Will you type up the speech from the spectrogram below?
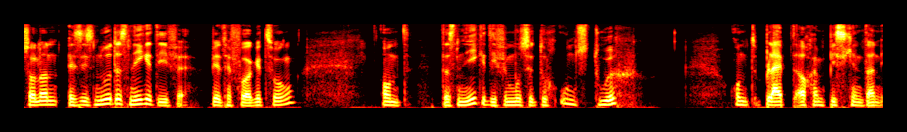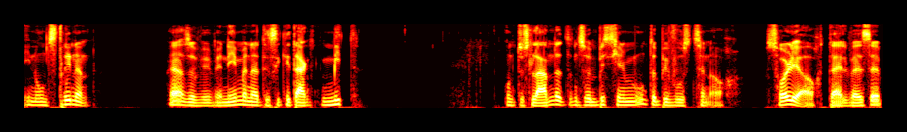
Sondern es ist nur das Negative, wird hervorgezogen. Und das Negative muss ja durch uns durch und bleibt auch ein bisschen dann in uns drinnen. Ja, also wir, wir nehmen ja diese Gedanken mit. Und das landet dann so ein bisschen im Unterbewusstsein auch. Soll ja auch teilweise,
